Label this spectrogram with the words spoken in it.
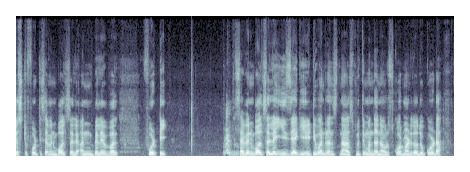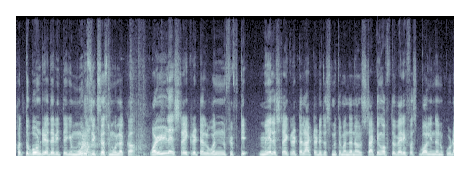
just forty seven ಬಾಲ್ಸಲ್ಲಿ ಅನ್ಬೆಲೇಬಲ್ ಫೋರ್ಟಿ ಸೆವೆನ್ ಬಾಲ್ಸಲ್ಲೇ ಈಸಿಯಾಗಿ ಏಯ್ಟಿ ಒನ್ ರನ್ಸ್ನ ಸ್ಮೃತಿ ಮಂದನ್ ಅವರು ಸ್ಕೋರ್ ಮಾಡಿದ್ದು. ಅದು ಕೂಡ ಹತ್ತು ಬೌಂಡ್ರಿ ಅದೇ ರೀತಿಯಾಗಿ ಮೂರು ಸಿಕ್ಸಸ್ ಮೂಲಕ. ಒಳ್ಳೆ ಸ್ಟ್ರೈಕ್ ರೇಟಲ್ಲಿ ಒನ್ ಫಿಫ್ಟಿ ಮೇಲೆ ಸ್ಟ್ರೈಕ್ ರೇಟಲ್ಲಿ ಆಟಾಡಿದ್ದು ಸ್ಮೃತಿ ಮಂದನ್ ಅವರು. Starting of the very first ಬಾಲಿಂದನೂ ಕೂಡ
